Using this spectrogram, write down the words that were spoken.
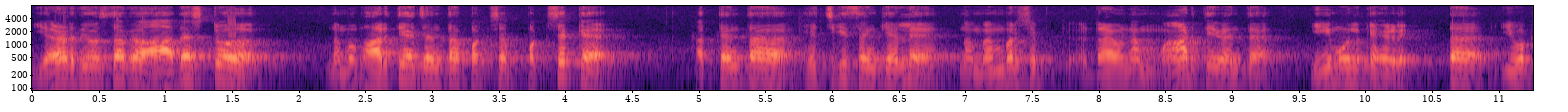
ಎರಡು ದಿವಸದಾಗ ಆದಷ್ಟು ನಮ್ಮ ಭಾರತೀಯ ಜನತಾ ಪಕ್ಷ, ಪಕ್ಷಕ್ಕೆ ಅತ್ಯಂತ ಹೆಚ್ಚಿಗೆ ಸಂಖ್ಯೆಯಲ್ಲಿ ನಾವು ಮೆಂಬರ್ಶಿಪ್ ಡ್ರೈವ್ನ ಮಾಡ್ತೀವಿ ಅಂತ ಈ ಮೂಲಕ ಹೇಳಿ. ಯುವಕ,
